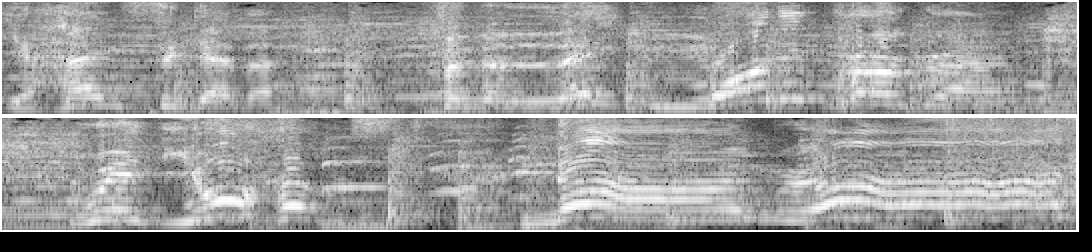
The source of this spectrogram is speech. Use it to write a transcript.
put your hands together for the late morning program with your host, Nam Ross.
